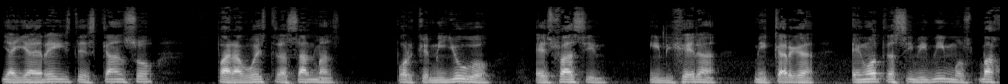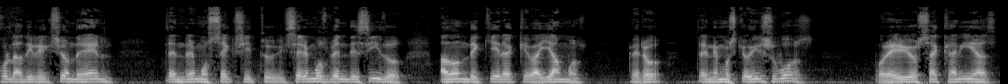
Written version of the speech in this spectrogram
y hallaréis descanso para vuestras almas, porque mi yugo es fácil y ligera mi carga. En otras, si vivimos bajo la dirección de Él, tendremos éxito y seremos bendecidos a donde quiera que vayamos, pero tenemos que oír su voz. Por ello, Zacarías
